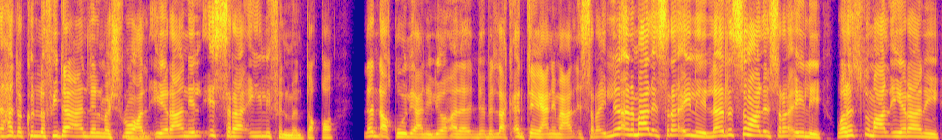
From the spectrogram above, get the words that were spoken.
هذا كله فداء للمشروع الإيراني الإسرائيلي في المنطقة. لن أقول يعني اليوم أنا بقول لك أنت يعني مع الإسرائيلي؟ لا أنا مع الإسرائيلي. لا لست مع الإسرائيلي ولست مع الإيراني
